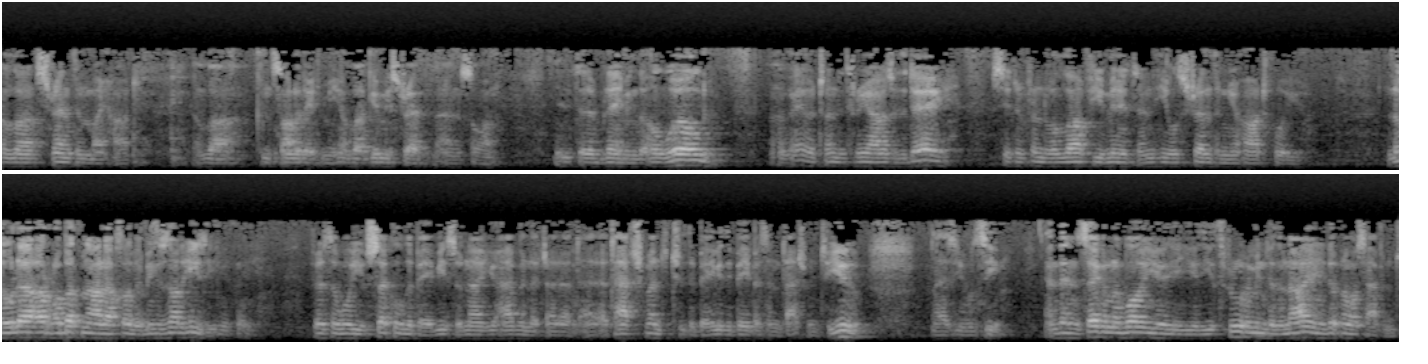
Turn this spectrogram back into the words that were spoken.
Allah strengthen my heart. Allah consolidate me. Allah give me strength and so on. Instead of blaming the whole world, okay, 23 hours of the day, sit in front of Allah a few minutes and He will strengthen your heart for you. Lola arrabatna ala qalbi, because it's not easy. Okay? First of all, you suckle the baby, so now you have an attachment to the baby. The baby has an attachment to you, as you will see. And then second of all, you, you, you threw him into the Nile and you don't know what's happened.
